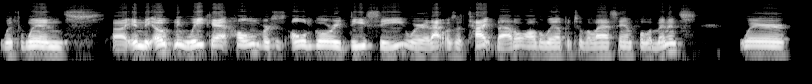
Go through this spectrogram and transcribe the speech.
with wins uh, in the opening week at home versus Old Glory DC, where that was a tight battle all the way up until the last handful of minutes, where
